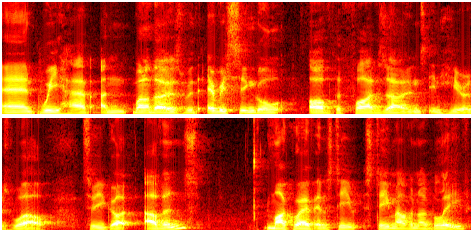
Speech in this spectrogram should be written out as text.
And we have one of those with every single of the five zones in here as well. So you've got ovens, microwave and steam, steam oven, I believe.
